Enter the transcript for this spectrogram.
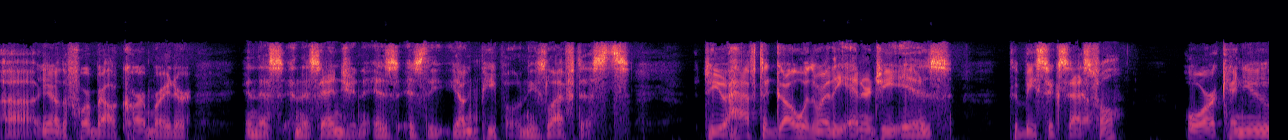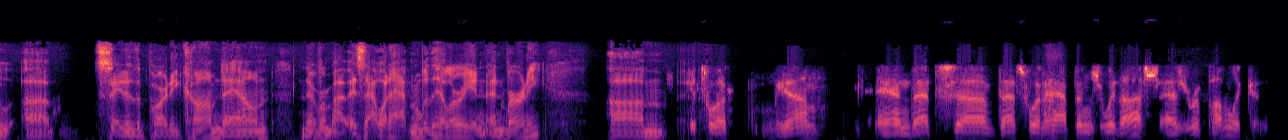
uh, you know, the four barrel carburetor in this in this engine is is the young people and these leftists. Do you have to go with where the energy is to be successful? Yeah or can you uh, say to the party, "Calm down, never mind"? Is that what happened with Hillary and, and Bernie? Um, it's what, yeah, and that's uh, that's what happens with us as Republicans.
